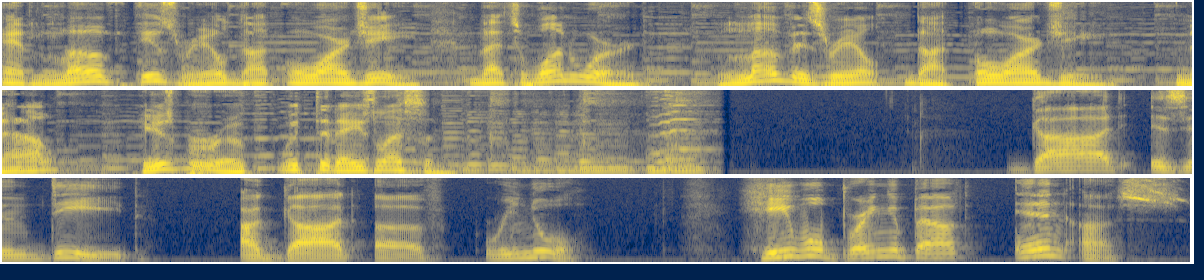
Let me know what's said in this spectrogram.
at loveisrael.org. That's one word, loveisrael.org. Now, here's Baruch with today's lesson. God is indeed a God of renewal. He will bring about in us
